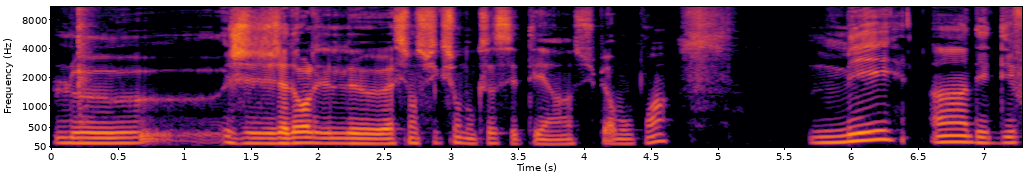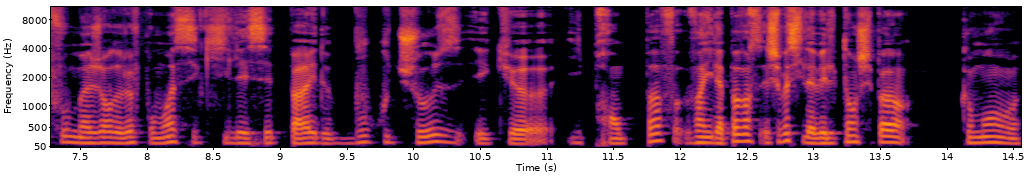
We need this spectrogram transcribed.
Le... J'adore la science-fiction, donc ça, c'était un super bon point. Mais un des défauts majeurs de l'œuvre pour moi, c'est qu'il de parler de beaucoup de choses et que il prend pas, enfin, il a pas, je sais pas s'il avait le temps, je sais pas comment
